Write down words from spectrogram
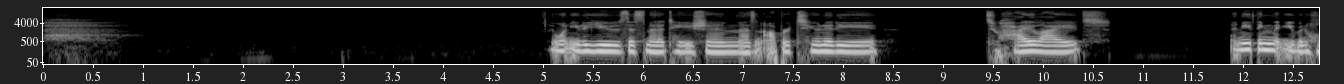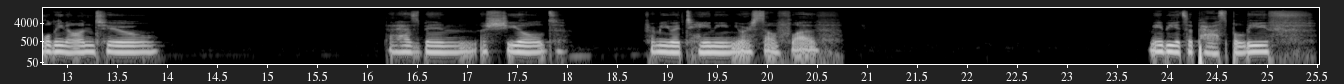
I want you to use this meditation as an opportunity to highlight anything that you've been holding on to that has been a shield from you attaining your self love. Maybe it's a past belief.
